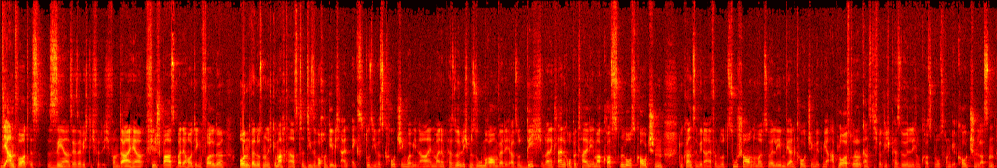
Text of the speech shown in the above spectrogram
die Antwort ist sehr, sehr, sehr wichtig für dich. Von daher viel Spaß bei der heutigen Folge. Und wenn du es noch nicht gemacht hast, diese Woche gebe ich ein exklusives Coaching-Webinar. In meinem persönlichen Zoom-Raum werde ich also dich und eine kleine Gruppe Teilnehmer kostenlos coachen. Du kannst entweder einfach nur zuschauen, um mal zu erleben, wie ein Coaching mit mir abläuft, oder du kannst dich wirklich persönlich und kostenlos von mir coachen lassen.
